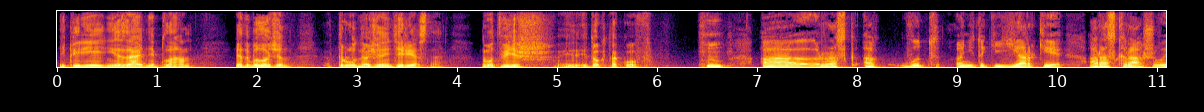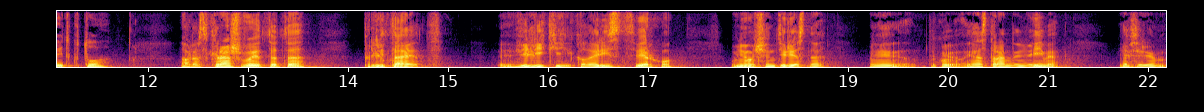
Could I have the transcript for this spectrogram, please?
И передний, и задний план. Это было очень трудно и очень интересно. Ну вот видишь, итог таков. Хм, а, рас... а вот они такие яркие, а раскрашивает кто? А раскрашивает это, прилетает великий колорист сверху. У него очень интересное, у него такое иностранное у него имя. Я все время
